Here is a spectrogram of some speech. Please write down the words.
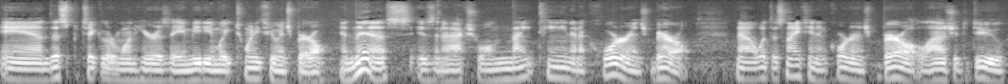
And this particular one here is a medium weight 22 inch barrel, and this is an actual 19 and a quarter inch barrel. Now what this 19 and a quarter inch barrel allows you to do,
